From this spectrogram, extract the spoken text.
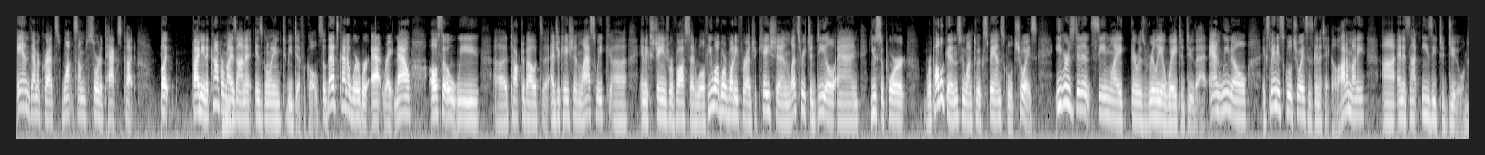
and Democrats want some sort of tax cut. But finding a compromise mm-hmm. on it is going to be difficult. So that's kind of where we're at right now. Also, we uh, talked about education last week uh, in exchange where Vos said, well, if you want more money for education, let's reach a deal and you support Republicans who want to expand school choice. Evers didn't seem like there was really a way to do that. And we know expanding school choice is going to take a lot of money uh, and it's not easy to do. Mm-hmm.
